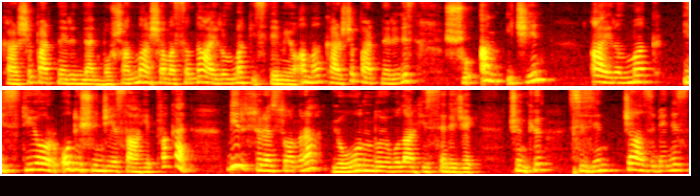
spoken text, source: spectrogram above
karşı partnerinden boşanma aşamasında ayrılmak istemiyor. Ama karşı partneriniz şu an için ayrılmak istiyor. O düşünceye sahip. Fakat bir süre sonra yoğun duygular hissedecek. Çünkü sizin cazibeniz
